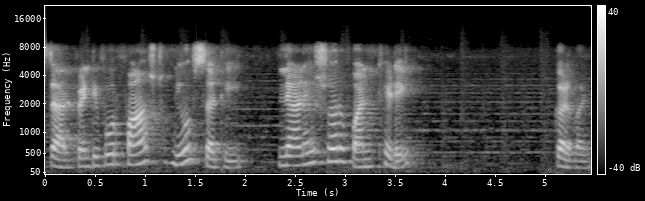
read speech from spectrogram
स्टार ट्वेंटी फोर फास्ट न्यूजसाठी ज्ञानेश्वर वानखेडे कळवण.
